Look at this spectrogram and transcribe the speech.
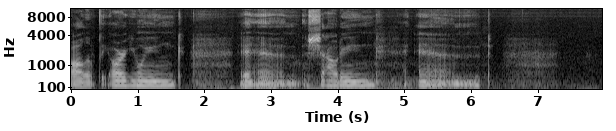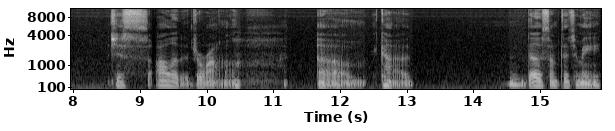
all of the arguing and the shouting and just all of the drama. Um, it kind of does something to me,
